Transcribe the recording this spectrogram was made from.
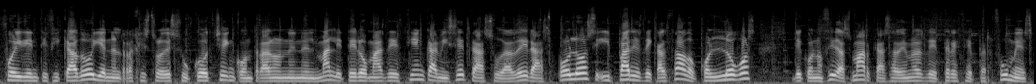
Fue identificado y en el registro de su coche encontraron en el maletero más de 100 camisetas, sudaderas, polos y pares de calzado con logos de conocidas marcas, además de 13 perfumes.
